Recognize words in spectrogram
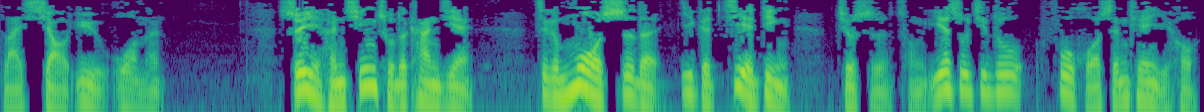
来晓諭我们，所以很清楚的看见。这个末世的一个界定，就是从耶稣基督复活升天以后，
